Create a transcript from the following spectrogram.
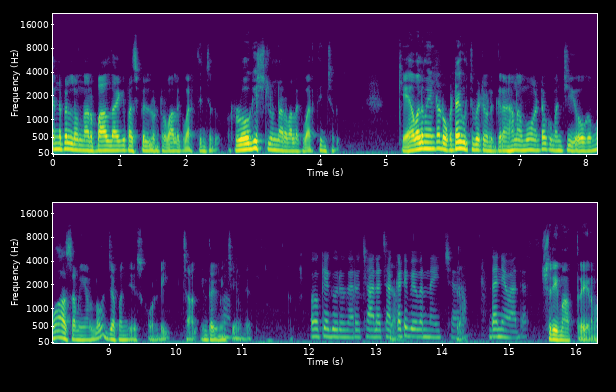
చిన్నపిల్లలు ఉన్నారు పాలు తాగి పసిపిల్లలు ఉంటారు వాళ్ళకి వర్తించదు. రోగిష్ఠులు ఉన్నారు వాళ్ళకి వర్తించదు. కేవలం ఏంటంటే ఒకటే గుర్తుపెట్టుకోండి గ్రహణము అంటే ఒక మంచి యోగము ఆ సమయంలో జపం చేసుకోండి. చాలు ఇంతకు మించి ఏం లేదు. ఓకే గురుగారు చాలా చక్కటి వివరణ ఇచ్చారు. ధన్యవాదాలు. శ్రీమాత్రే నమ.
